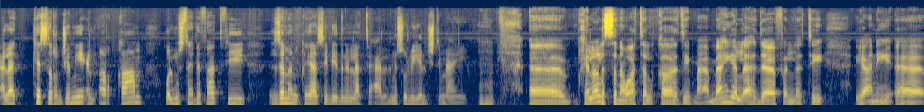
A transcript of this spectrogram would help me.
على كسر جميع الأرقام والمستهدفات في زمن قياسي بإذن الله تعالى المسؤولية الاجتماعية. آه خلال السنوات القادمة ما هي الأهداف التي يعني آه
